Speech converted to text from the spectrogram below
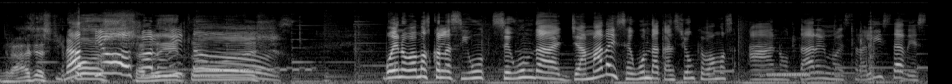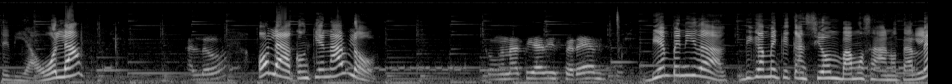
Gracias, chicos. Gracias, Saluditos. saluditos. Bueno, vamos con la segunda llamada y segunda canción que vamos a anotar en nuestra lista de este día. Hola. ¿Aló? Hola, ¿con quién hablo? Con una tía diferente. Bienvenida. Dígame qué canción vamos a anotarle.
